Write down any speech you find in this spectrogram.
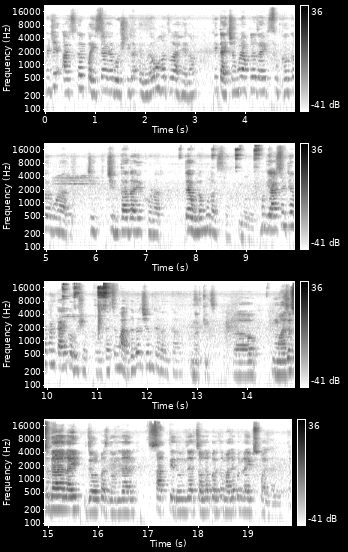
म्हणजे आजकाल पैसा ह्या गोष्टीला एवढं महत्त्व आहे ना की त्याच्यामुळे आपलं लाईफ सुखकर होणार चि- चिंतादायक होणार. ते अवलंबून असतं. बरोबर. मग यासाठी आपण काय करू शकतो? त्याचं मार्गदर्शन कराल का? नक्कीच. माझ्या सुद्धा लाईफ जवळपास दोन हजार सात ते दोन हजार चौदा पर्यंत माझ्या पण लाईफ स्पॉइल झालेला होता.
